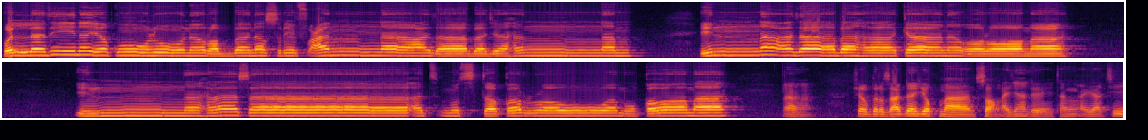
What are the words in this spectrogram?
والذين يقولون ربنا اصرف عنا عذاب جهنم إن عذابها كان غراما إنها ساءت مستقرا ومقاما อ่าเชลบรซักได้ยกมาสองอายะเลย ทั้งอายะที่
